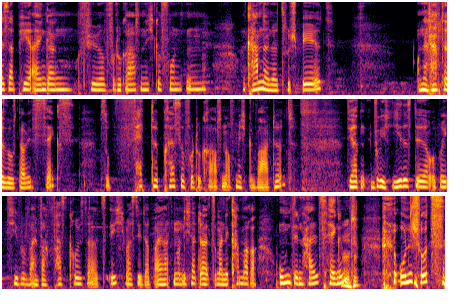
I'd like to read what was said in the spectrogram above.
SAP-Eingang für Fotografen nicht gefunden und kam dann dazu spät. Und dann haben da so, glaube ich, sechs so fette Pressefotografen auf mich gewartet. Die hatten wirklich jedes der Objektive war einfach fast größer als ich, was die dabei hatten. Und ich hatte halt so meine Kamera um den Hals hängend, mhm. ohne Schutz,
